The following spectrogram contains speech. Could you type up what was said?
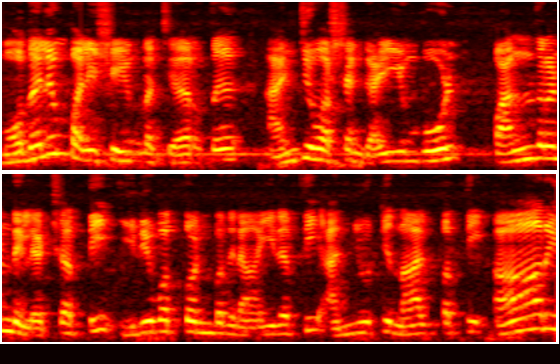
മുതലും പലിശയും കൂടെ ചേർത്ത് അഞ്ച് വർഷം കഴിയുമ്പോൾ പന്ത്രണ്ട് ലക്ഷത്തി ഇരുപത്തൊൻപതിനായിരത്തി അഞ്ഞൂറ്റി നാൽപ്പത്തി ആറ്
